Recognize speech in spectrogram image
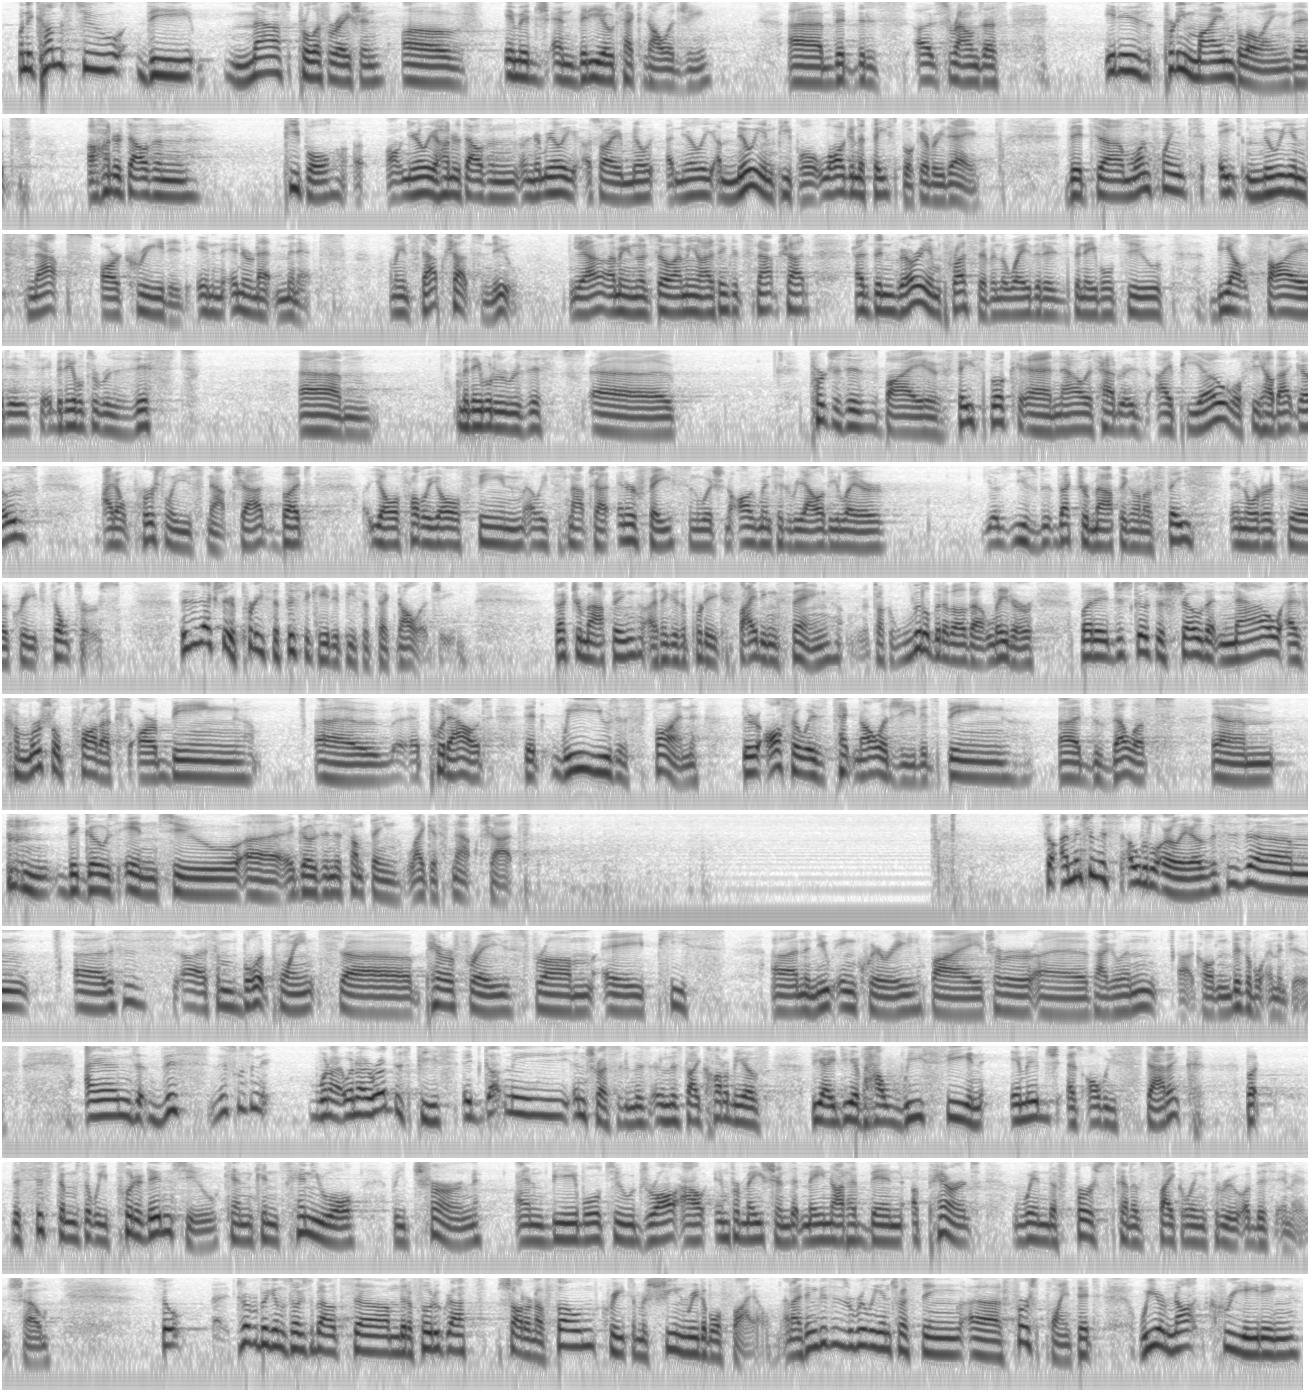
When it comes to the mass proliferation of image and video technology uh, that, that is, uh, surrounds us, it is pretty mind blowing that 100,000 people, uh, nearly 100,000, or nearly, sorry, mil, nearly a million people log into Facebook every day. That um, 1.8 million snaps are created in an internet minute. I mean, Snapchat's new. Yeah, I mean, so I mean, I think that Snapchat has been very impressive in the way that it's been able to be outside, it's been able to resist, um, been able to resist uh, purchases by Facebook, and now has had its IPO. We'll see how that goes. I don't personally use Snapchat, but y'all have probably all seen at least a Snapchat interface in which an augmented reality layer uses vector mapping on a face in order to create filters. This is actually a pretty sophisticated piece of technology. Vector mapping, I think, is a pretty exciting thing. I'm going to talk a little bit about that later, but it just goes to show that now, as commercial products are being uh, put out that we use as fun, there also is technology that's being uh, developed um, that goes into uh, it goes into something like a Snapchat. So I mentioned this a little earlier. This is um, uh, this is uh, some bullet points, uh, paraphrase from a piece uh, in the New Inquiry by Trevor uh, uh, called Invisible Images. And this, this was an, when I, when I read this piece, it got me interested in this, in this dichotomy of the idea of how we see an image as always static, but the systems that we put it into can continually churn and be able to draw out information that may not have been apparent when the first kind of cycling through of this image. So, so Trevor Paglen talks about um, that a photograph shot on a phone creates a machine-readable file. And I think this is a really interesting uh, first point, that we are not creating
